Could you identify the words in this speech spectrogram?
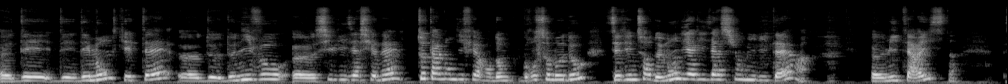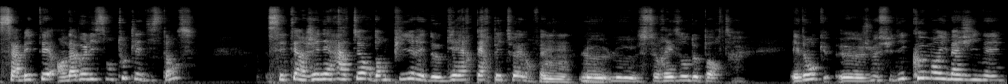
euh, des, des, des mondes qui étaient euh, de, de niveau euh, civilisationnel totalement différents. Donc, grosso modo, c'était une sorte de mondialisation militaire, euh, militariste. Ça mettait, en abolissant toutes les distances, c'était un générateur d'empire et de guerre perpétuelle, en fait, Mhm. le, le, ce réseau de portes. Et donc, euh, je me suis dit, comment imaginer,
